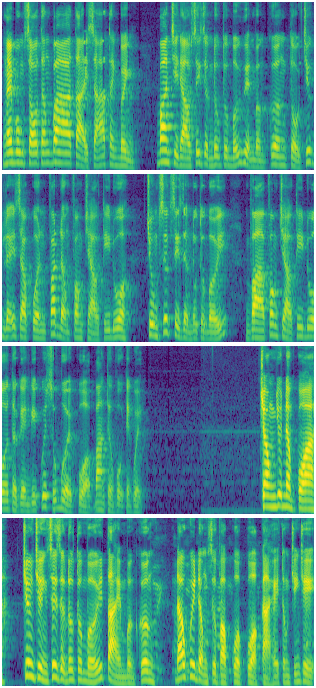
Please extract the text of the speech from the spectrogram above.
Ngày 6 tháng 3 tại xã Thanh Bình, Ban chỉ đạo xây dựng nông thôn mới huyện Mường Khương tổ chức lễ giao quân phát động phong trào thi đua chung sức xây dựng nông thôn mới và phong trào thi đua thực hiện nghị quyết số 10 của Ban Thường vụ tỉnh ủy. Trong những năm qua, chương trình xây dựng nông thôn mới tại Mường Khương đã huy động sự vào cuộc của cả hệ thống chính trị,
